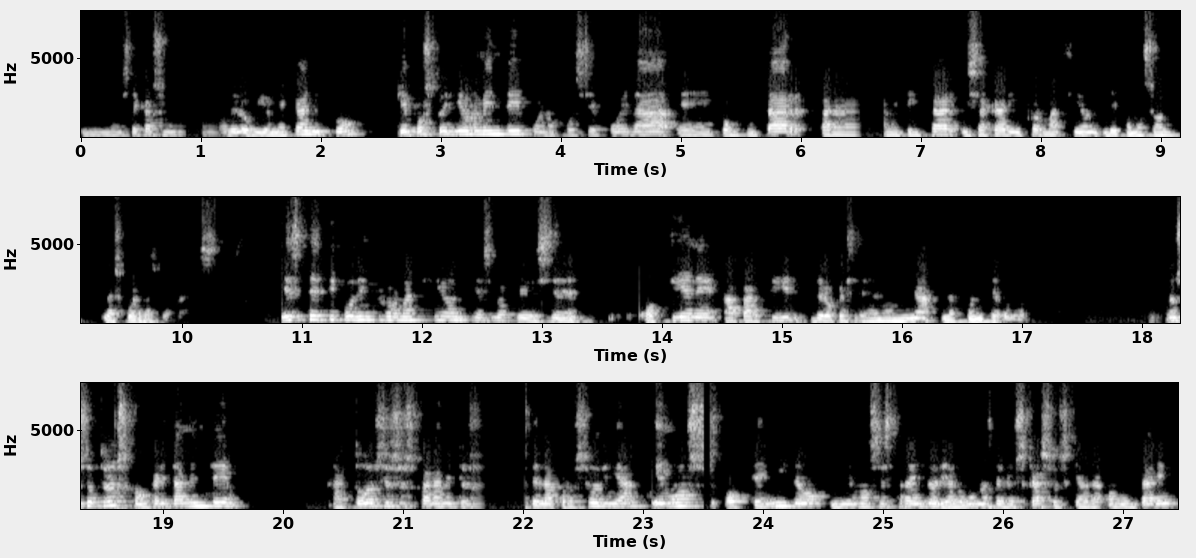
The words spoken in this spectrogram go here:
en este caso un modelo biomecánico, que posteriormente bueno, pues se pueda eh, computar, parametrizar y sacar información de cómo son las cuerdas vocales. Este tipo de información es lo que se obtiene a partir de lo que se denomina la fuente global. Nosotros, concretamente, a todos esos parámetros de la prosodia, hemos obtenido y hemos extraído de algunos de los casos que ahora comentaré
